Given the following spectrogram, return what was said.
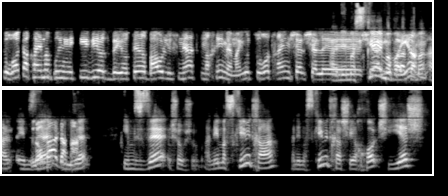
צורות החיים הפרימיטיביות ביותר באו לפני הצמחים, הם היו צורות חיים של... של אני מסכים, אבל בים, אתה... עם לא זה, באדמה. עם זה, שוב שוב, אני מסכים איתך, אני מסכים איתך שיכול, שיש אה, אה,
